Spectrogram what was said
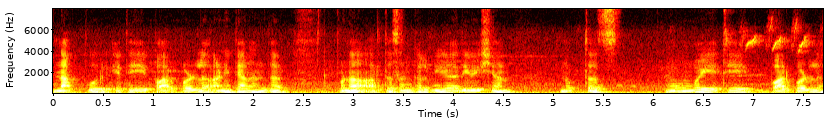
नागपूर येथे पार पडलं आणि त्यानंतर पुन्हा अर्थसंकल्पीय अधिवेशन नुकतंच मुंबई येथे पार पडलं.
